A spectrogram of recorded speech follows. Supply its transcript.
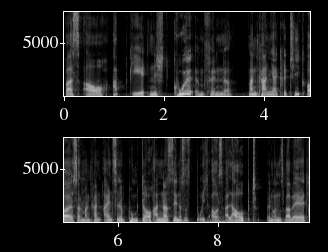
was auch abgeht, nicht cool empfinde. Man kann ja Kritik äußern, man kann einzelne Punkte auch anders sehen, das ist durchaus erlaubt in unserer Welt.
